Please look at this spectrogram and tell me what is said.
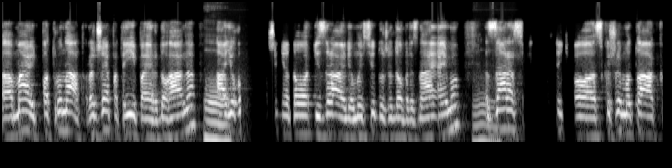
е, мають патронат Реджепа Таїпа Ердогана. Мгм. А його відношення до Ізраїлю ми всі дуже добре знаємо. Мгм. Зараз скажімо так,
